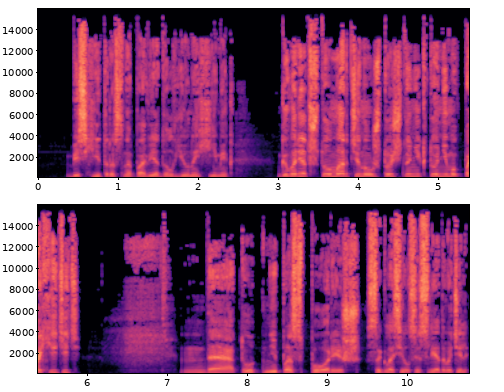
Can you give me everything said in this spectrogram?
— бесхитростно поведал юный химик. — Говорят, что Мартина уж точно никто не мог похитить. «Да, тут не поспоришь», — согласился следователь.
